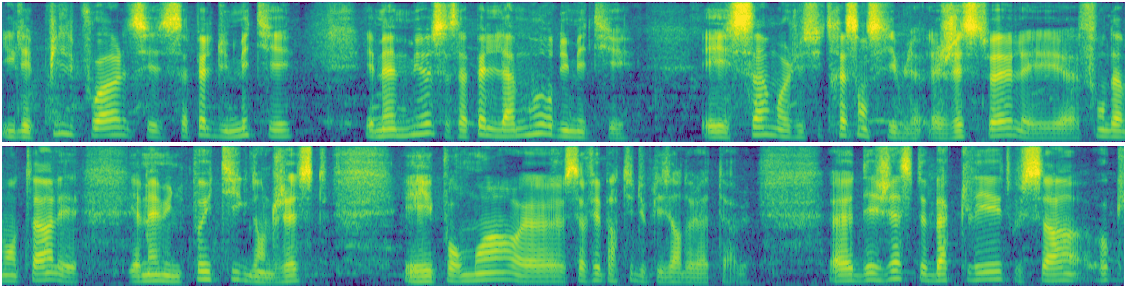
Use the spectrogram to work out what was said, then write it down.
il est pile poil, ça s'appelle du métier. Et même mieux, ça s'appelle l'amour du métier. Et ça, moi, je suis très sensible. La gestuelle est euh, fondamentale et il y a même une poétique dans le geste. Et pour moi, euh, ça fait partie du plaisir de la table. des gestes bâclés, tout ça, ok,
